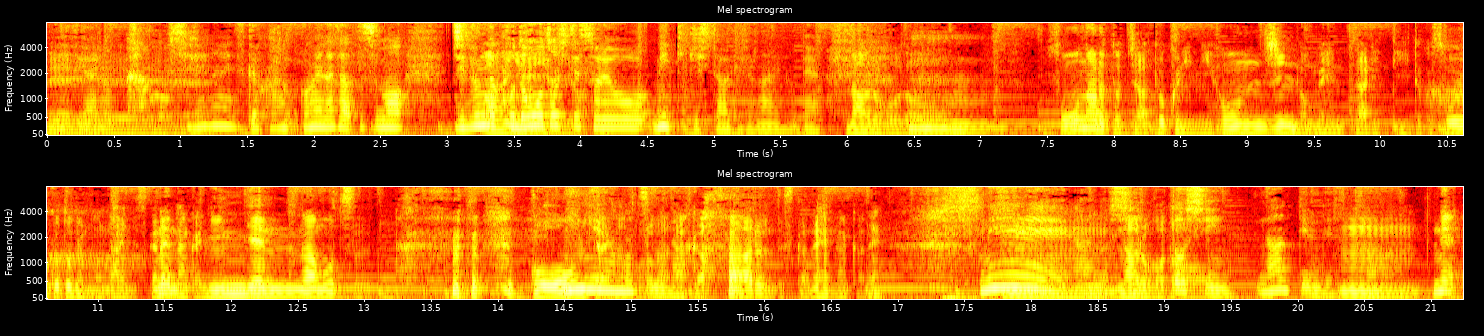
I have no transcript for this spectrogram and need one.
イメージがあるのかもしれないですけどごごめんなさい。私も自分が子供としてそれを見聞きしたわけじゃないので。なるほど、うん。そうなるとじゃあ特に日本人のメンタリティとかそういうことでもないんですかね。なんか人間が持つ 業みたいなものがなんかあるんですかね。なんかね。ねえうん。あの嫉妬心なんて言うんですうかん。ね。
